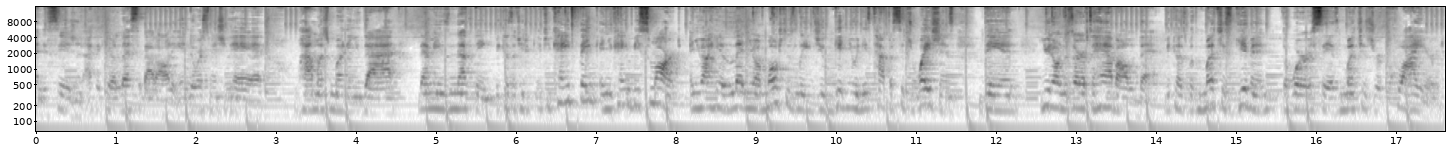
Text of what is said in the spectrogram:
and decision. I could care less about all the endorsements you had, how much money you got. That means nothing because if you if you can't think and you can't be smart and you're out here letting your emotions lead you, getting you in these type of situations, then you don't deserve to have all of that. Because with much is given, the word says much is required.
